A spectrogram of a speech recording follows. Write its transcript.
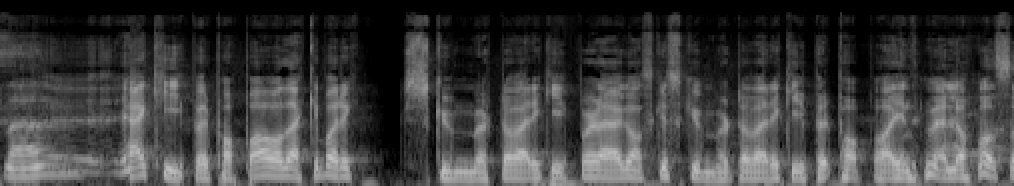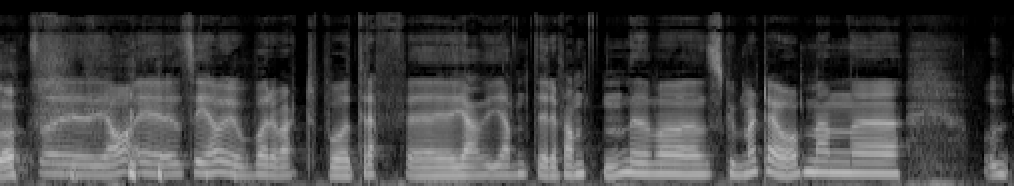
det er Jeg er keeperpappa, og det er ikke bare skummelt å være keeper, det er ganske skummelt å være keeperpappa innimellom også. Så ja, jeg, så jeg har jo bare vært på treff jenter i 15. Det var skummelt, det òg. Men eh, og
